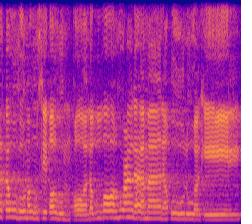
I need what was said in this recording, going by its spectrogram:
آتوه موثقهم قال الله على ما نقول وكيل.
